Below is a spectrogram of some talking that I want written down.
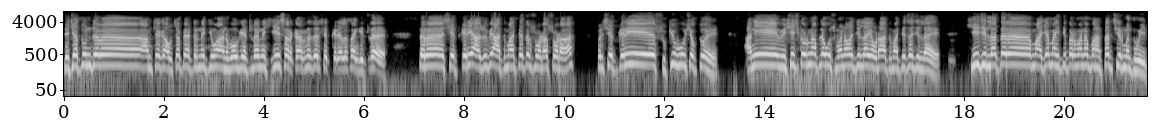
त्याच्यातून जर आमच्या गावचा पॅटर्न किंवा अनुभव घेतला ना ही सरकारनं जर शेतकऱ्याला सांगितलं तर शेतकरी आजोबी आत्महत्या तर सोडा सोडा पण शेतकरी सुखी होऊ शकतोय. आणि विशेष करून आपला उस्मानाबाद जिल्हा एवढा आत्महत्येचा जिल्हा आहे. ही जिल्हा तर माझ्या माहितीप्रमाणे भारतात श्रीमंत होईल.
